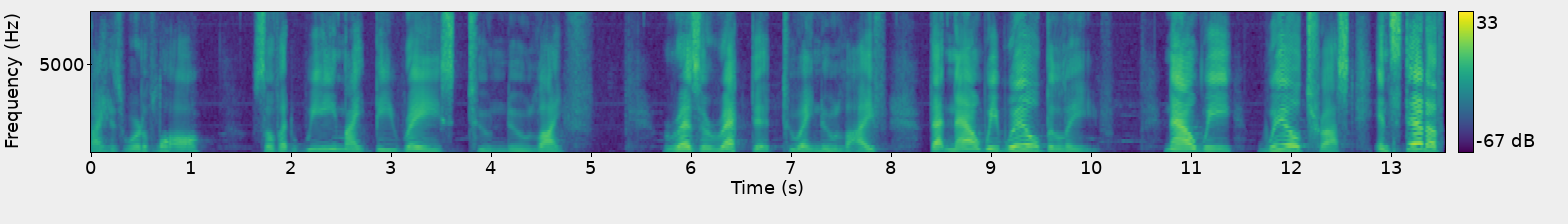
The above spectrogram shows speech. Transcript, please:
by his word of law so that we might be raised to new life, resurrected to a new life that now we will believe. Now we will trust. Instead of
